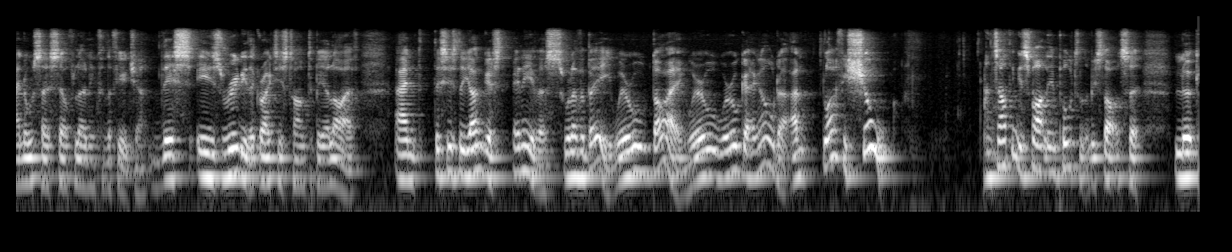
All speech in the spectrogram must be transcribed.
and also self learning for the future. This is really the greatest time to be alive. And this is the youngest any of us will ever be. We're all dying. We're all we're all getting older, and life is short. And so I think it's vitally important that we start to look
